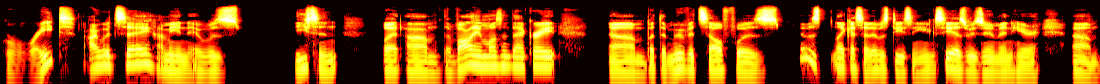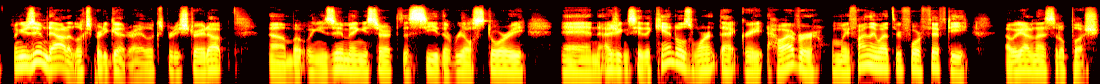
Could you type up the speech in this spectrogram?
great, I would say. I mean, it was decent, but um, the volume wasn't that great. Um, but the move itself was it was like I said, it was decent. You can see as we zoom in here. Um, when you're zoomed out, it looks pretty good, right? It looks pretty straight up. Um, but when you zoom in, you start to see the real story. And as you can see, the candles weren't that great. However, when we finally went through 450, uh, we got a nice little push,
